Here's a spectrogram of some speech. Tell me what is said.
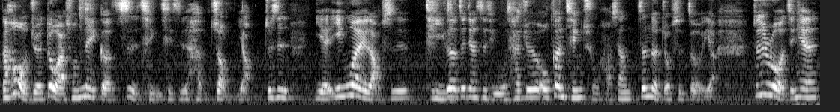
然后我觉得对我来说，那个事情其实很重要，就是也因为老师提了这件事情，我才觉得我更清楚，好像真的就是这样。就是如果今天。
